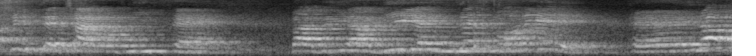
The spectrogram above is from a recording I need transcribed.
Patrzycie czarownice, padł ja ze zmory, hej no!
